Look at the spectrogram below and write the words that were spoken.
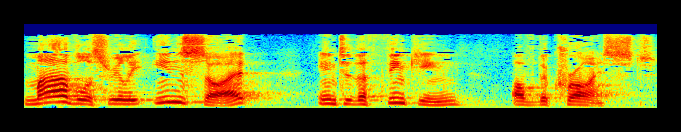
marvelous, really, insight into the thinking of the Christ.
